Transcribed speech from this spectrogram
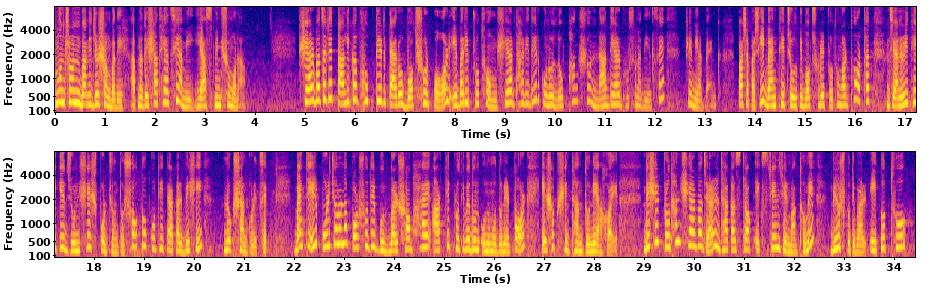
আমন্ত্রণ বাণিজ্য সংবাদে। আপনাদের সাথে আছি আমি ইয়াসমিন সুমনা। শেয়ার বাজারে তালিকাভুক্তির ১৩ বছর পর এবারই প্রথম শেয়ারধারীদের কোনো লভ্যাংশ না দেওয়ার ঘোষণা দিয়েছে প্রিমিয়ার ব্যাংক। পাশাপাশি ব্যাংকটি চলতি বছরের প্রথমার্ধ, অর্থাৎ জানুয়ারি থেকে জুন শেষ পর্যন্ত শত কোটি টাকার বেশি লোকসান করেছে। ব্যাংকটির পরিচালনা পর্ষদের বুধবার সভায় আর্থিক প্রতিবেদন অনুমোদনের পর এসব সিদ্ধান্ত নেওয়া হয়। দেশের প্রধান শেয়ার বাজার ঢাকা স্টক এক্সচেঞ্জের মাধ্যমে বৃহস্পতিবার এই তথ্য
